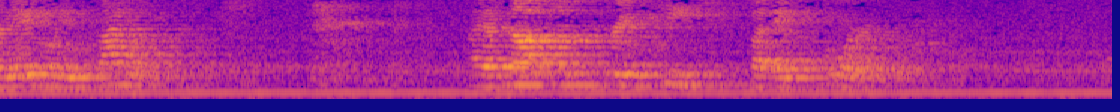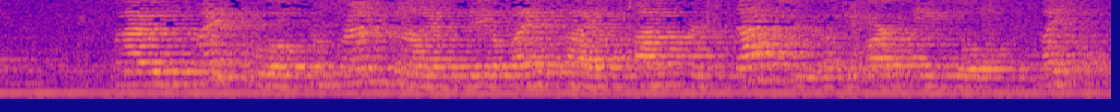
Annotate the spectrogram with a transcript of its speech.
enabling silence. I have not come to bring peace, but a sword. When I was in high school, some friends and I made a life-size plaster statue of the Archangel Michael,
